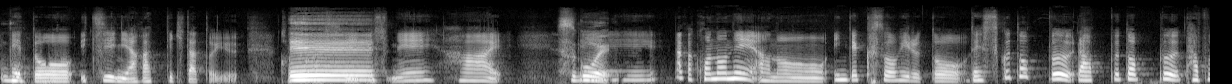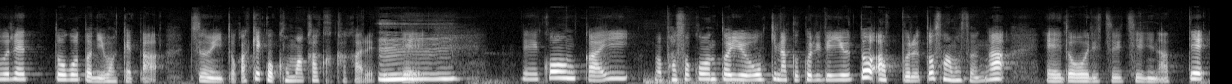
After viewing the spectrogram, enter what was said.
うん。えっと1位に上がってきたということらしいですね、はいすごい。えーなんかこのねあのインデックスを見るとデスクトップラップトップタブレットごとに分けた順位とか結構細かく書かれててで今回、まあ、パソコンという大きなくくりで言うとアップルとサムスンが、えー同率1位になって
